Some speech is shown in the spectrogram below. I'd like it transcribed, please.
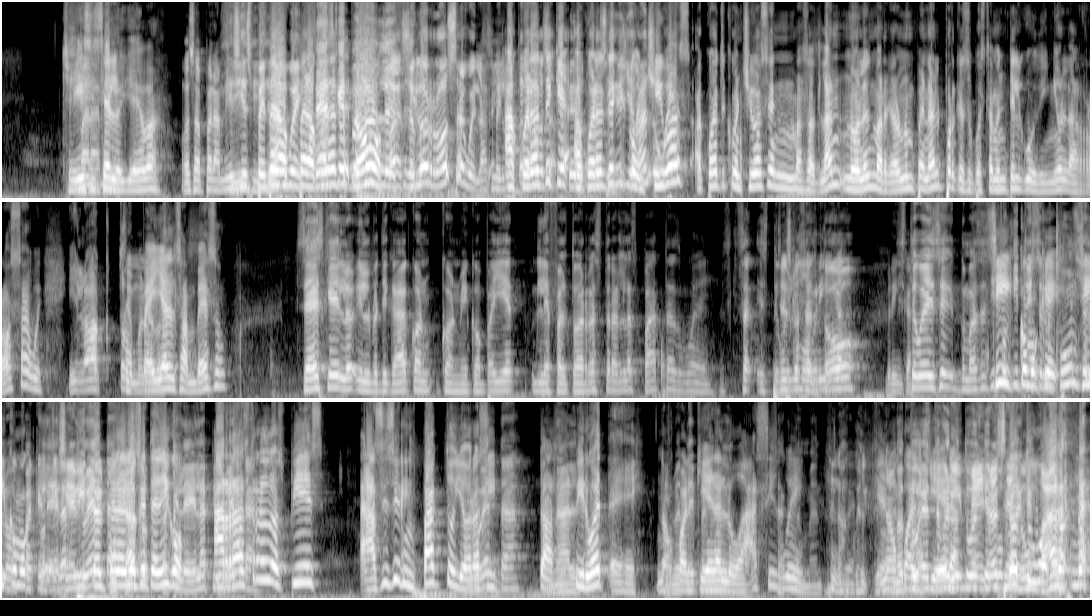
Sí, sí se lo lleva. O sea, para mí Sí, sí, es sí, penal, Pero, güey. pero ¿Sabes acuérdate? Pues, no, le- sí lo rosa, güey. acuérdate rosa, que, pero te lo acuérdate que con llevando, Chivas, acuérdate que con Chivas en Mazatlán no les marcaron un penal porque supuestamente el Gudiño la rosa, güey. Y la atropella el Zambeso. ¿Sabes qué? Lo, y lo platicaba con, con mi compa ayer. Le faltó arrastrar las patas, güey. Que Este Sí, güey lo saltó. brinca. Este güey se nomás así Sí, poquito como y se lo que, pum, sí, lo- como para que que, le dé se la evita el. Pero es lo que te digo, que le dé la pirueta. arrastras los pies, haces el impacto y ahora Pirueta, sí haces penal. pirueta. Eh, no Pirueta cualquiera lo hace, güey. No cualquiera. No cualquiera. este no tuvo No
